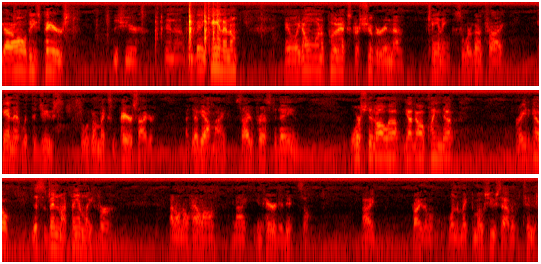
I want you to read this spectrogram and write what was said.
got all these pears this year. And uh, we've been canning them. And we don't want to put extra sugar in the canning. So we're going to try canning it with the juice. So we're going to make some pear cider. I dug out my cider press today and washed it all up, got it all cleaned up, ready to go. This has been my family for I don't know how long, and I inherited it, so I probably the one to make the most use out of it too.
